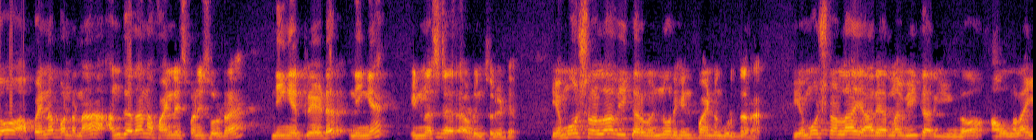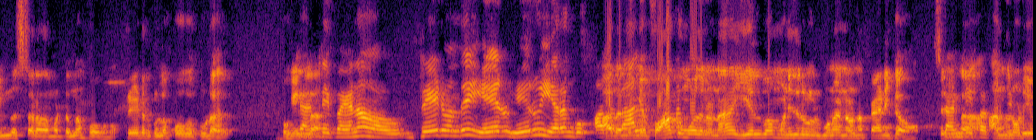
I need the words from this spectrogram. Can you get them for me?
ஸோ அப்போ என்ன பண்ணுறேன்னா அங்கே தான் நான் ஃபைனலைஸ் பண்ணி சொல்கிறேன் நீங்கள் ட்ரேடர் நீங்கள் இன்வெஸ்டர் அப்படின்னு சொல்லிட்டு. எமோஷனலாக வீக்காக இருக்கும். இன்னொரு ஹிண்ட் பாயிண்ட்டும் கொடுத்துட்றேன் எமோஷனலாக யார் யாரெல்லாம் வீக்காக இருக்கீங்களோ அவங்கலாம் இன்வெஸ்டர் அதை மட்டும்தான் போகணும். ட்ரேடருக்குள்ளே போகக்கூடாது. கண்டிப்பா. ஏன்னா ட்ரேட் வந்து ஏறும் ஏறும் இறங்கும். அத நீங்க பார்க்கும்போது என்னன்னா இயல்பா மனிதர்கள் போனா என்னன்னா பேனிக் ஆகும். சரிங்களா. அதனுடைய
